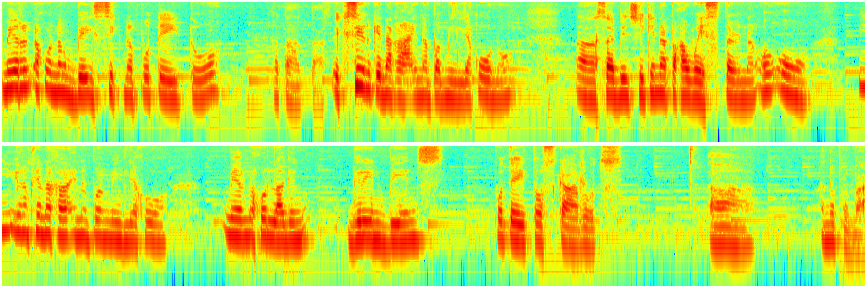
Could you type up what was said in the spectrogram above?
Meron ako ng basic na potato, patatas. Eh, kasi yun kinakain ng pamilya ko, no? Uh, sabi siya, kinapaka-western na, oo, yun ang kinakain ng pamilya ko. Meron ako laging green beans, potatoes, carrots. Uh, ano pa ba?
